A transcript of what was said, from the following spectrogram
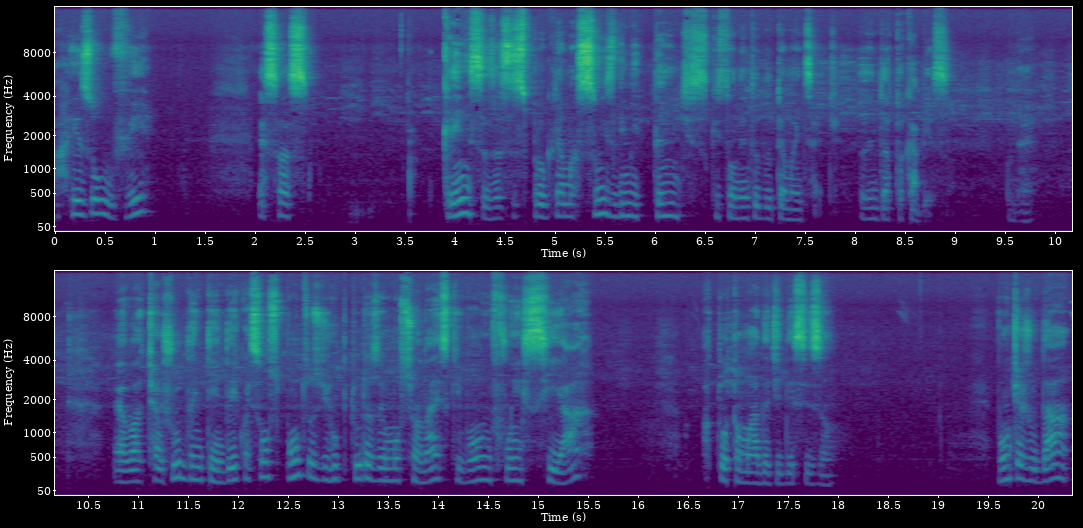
a resolver essas crenças, essas programações limitantes que estão dentro do teu mindset, dentro da tua cabeça. Né? Ela te ajuda a entender quais são os pontos de rupturas emocionais que vão influenciar a tua tomada de decisão. Vão te ajudar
